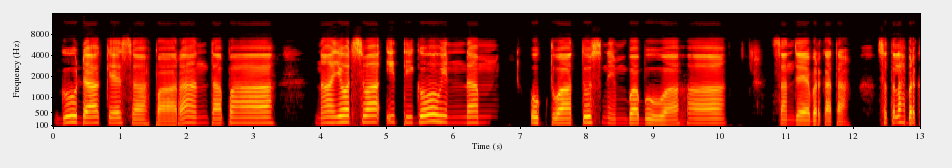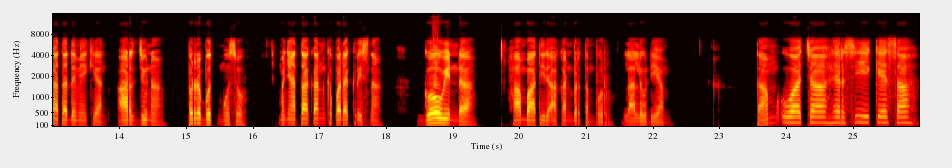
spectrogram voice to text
guda kesah parantapa nayotswa iti gowindam uktwa tusnim babuaha Sanjaya berkata, setelah berkata demikian, Arjuna, perebut musuh, menyatakan kepada Krishna, Gowinda, hamba tidak akan bertempur, lalu diam. Tam uaca hersi kesah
